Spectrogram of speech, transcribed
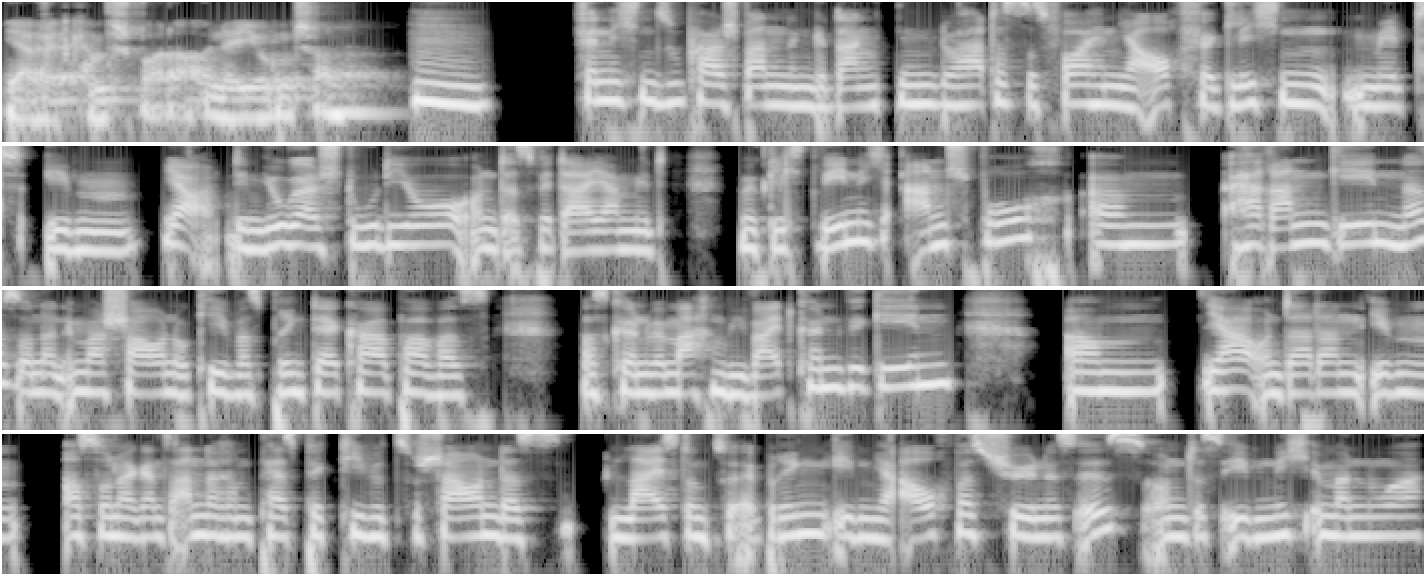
ja, Wettkampfsport auch in der Jugend schon. Hm. Finde ich einen super spannenden Gedanken. Du hattest es vorhin ja auch verglichen mit eben, ja, dem Yoga-Studio und dass wir da ja mit möglichst wenig Anspruch ähm, herangehen, ne, sondern immer schauen, okay, was bringt der Körper, was, was können wir machen, wie weit können wir gehen. Ähm, ja, und da dann eben aus so einer ganz anderen Perspektive zu schauen, dass Leistung zu erbringen eben ja auch was Schönes ist und es eben nicht immer nur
